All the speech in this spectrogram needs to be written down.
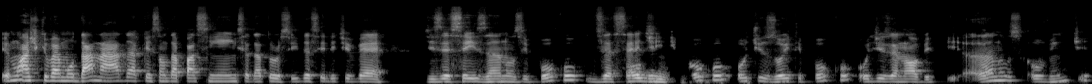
Eu não acho que vai mudar nada a questão da paciência da torcida se ele tiver 16 anos e pouco, 17 e pouco, ou 18 e pouco, ou 19 anos, ou 20,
